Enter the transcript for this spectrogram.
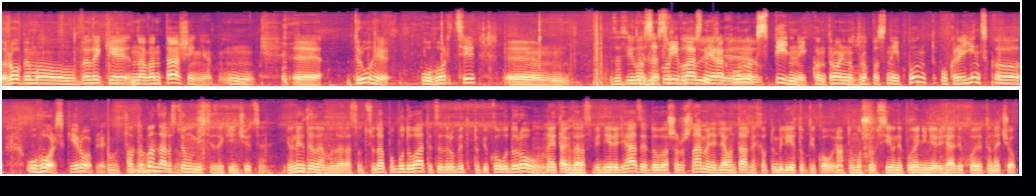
робимо велике навантаження. Е, друге, угорці. Е, За свій власний, за свій власний будують, е, рахунок спільний контрольно-пропускний пункт українсько-угорський роблять. Автобан зараз в цьому місці закінчується. І в них дилема зараз. От сюди побудувати, це зробити тупікову дорогу. Вона і так зараз від Нірядгази до Шарошнаменя для вантажних автомобілів є тупіковою, тому що всі вони повинні в Нірядгазі входити на ЧОП.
